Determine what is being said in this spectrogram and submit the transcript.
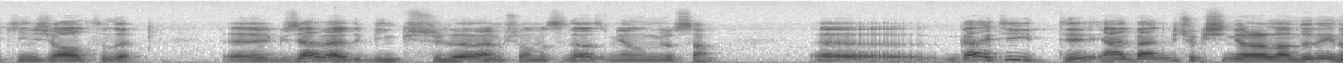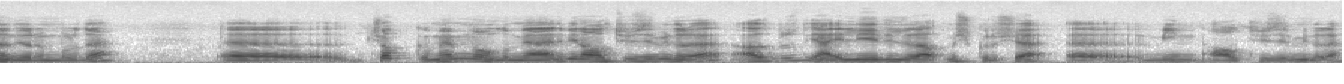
ikinci altılı. E, güzel verdi. Bin küsür vermiş olması lazım yanılmıyorsam. E, gayet iyi gitti. Yani ben birçok kişinin yararlandığına inanıyorum burada. Ee, çok memnun oldum yani. 1620 lira az buz yani 57 lira 60 kuruşa e, 1620 lira.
